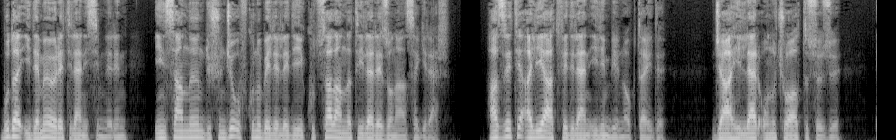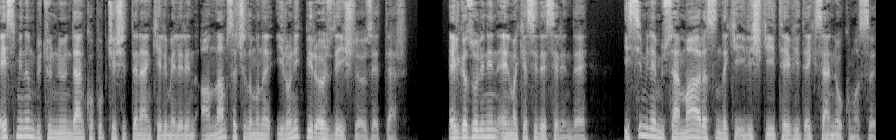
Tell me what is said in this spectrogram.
Bu da ideme öğretilen isimlerin, insanlığın düşünce ufkunu belirlediği kutsal anlatıyla rezonansa girer. Hazreti Ali'ye atfedilen ilim bir noktaydı. Cahiller onu çoğalttı sözü, Esmi'nin bütünlüğünden kopup çeşitlenen kelimelerin anlam saçılımını ironik bir özdeyişle özetler. El Gazoli'nin Elmakesi deserinde, isim ile müsemma arasındaki ilişkiyi tevhid eksenli okuması,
